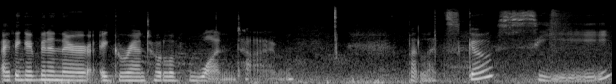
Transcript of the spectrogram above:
I think I've been in there a grand total of one time. But let's go see.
